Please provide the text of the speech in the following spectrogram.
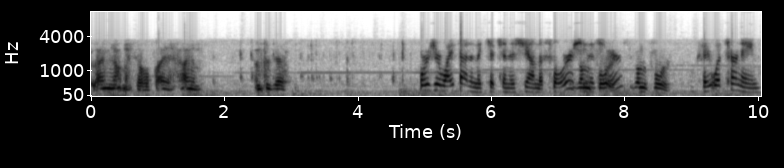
but I'm not myself. I, I am, I'm possessed. Where's your wife at in the kitchen? Is she on the floor? Is She's she on in the floor. chair? She's on the floor. Okay, what's her name?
